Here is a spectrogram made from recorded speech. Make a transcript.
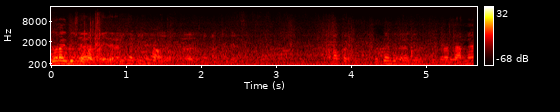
దూరాకి బీచ్ దూరం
